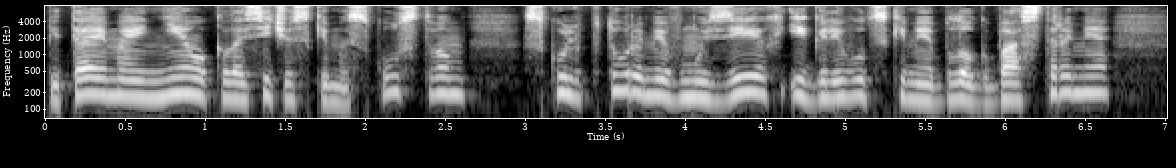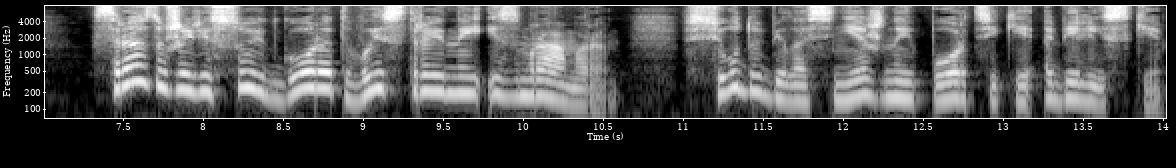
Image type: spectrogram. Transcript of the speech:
питаемое неоклассическим искусством, скульптурами в музеях и голливудскими блокбастерами, сразу же рисует город, выстроенный из мрамора, всюду белоснежные портики, обелиски.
